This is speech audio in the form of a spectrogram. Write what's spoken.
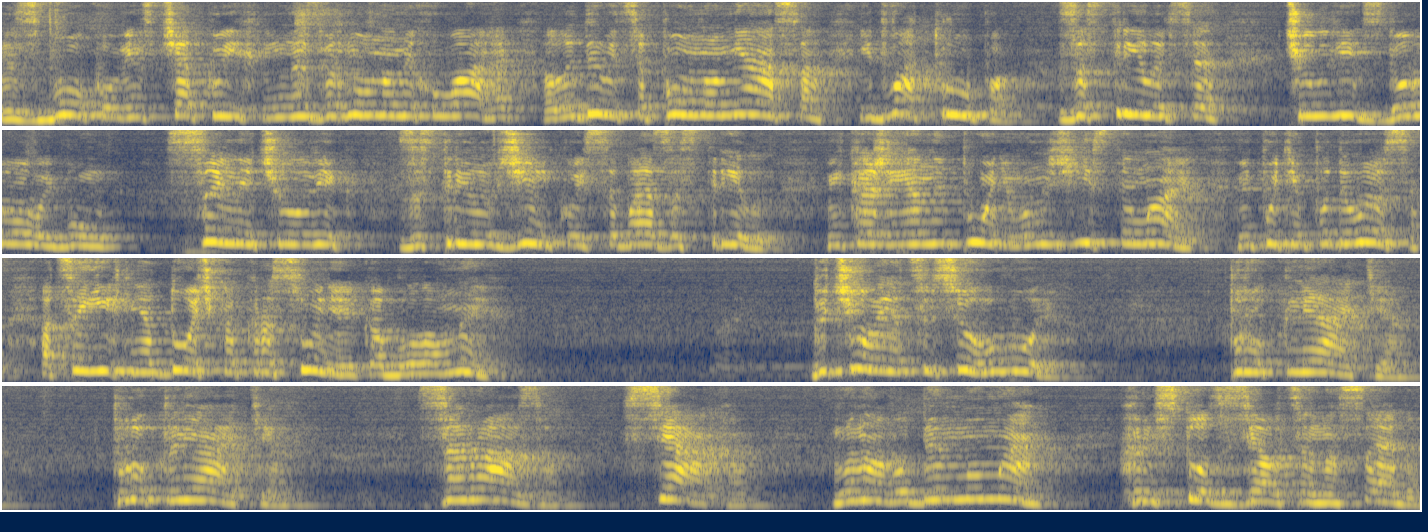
е, збоку. Він спочатку їх не звернув на них уваги, але дивиться повно м'яса і два трупа. Застрілився. Чоловік здоровий був, сильний чоловік, застрілив жінку і себе застрілив. Він каже, я не поняв, вони ж їсти мають. Він потім подивився, а це їхня дочка красуня, яка була в них. До чого я це все говорю? Прокляття, прокляття, зараза, всяка. Вона в один момент Христос взяв це на себе.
